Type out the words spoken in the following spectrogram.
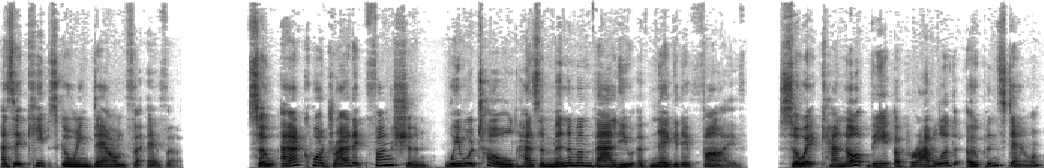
as it keeps going down forever. So our quadratic function, we were told, has a minimum value of negative 5. So it cannot be a parabola that opens down.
